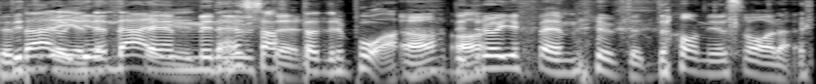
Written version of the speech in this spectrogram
det där är- dröjer det där är- fem där minuter. saftade det på. Ja, det Ja. dröjer fem minuter. Daniel svarar.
